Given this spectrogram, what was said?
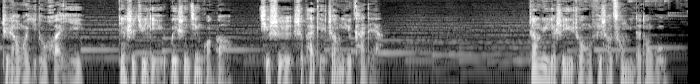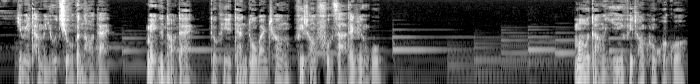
这让我一度怀疑，电视剧里卫生巾广告。其实是拍给章鱼看的呀。章鱼也是一种非常聪明的动物，因为它们有九个脑袋，每个脑袋都可以单独完成非常复杂的任务。猫党一定非常困惑过，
